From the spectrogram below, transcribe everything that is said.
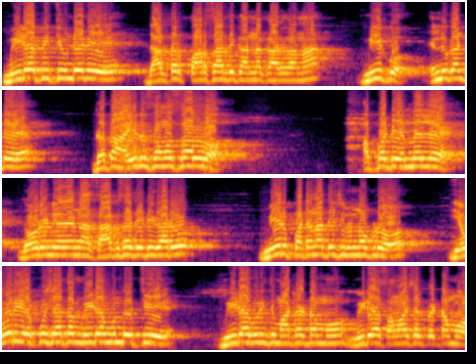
మీడియా పిచ్చి ఉండేది డాక్టర్ పారసారథి అన్న కాదు మీకు. ఎందుకంటే గత ఐదు సంవత్సరాల్లో అప్పటి ఎమ్మెల్యే గౌరవనీయులైన సాంబశివరెడ్డి రెడ్డి గారు మీరు పట్టణాధ్యక్షులు ఉన్నప్పుడు ఎవరు ఎక్కువ శాతం మీడియా ముందు వచ్చి మీడియా గురించి మాట్లాడటము మీడియా సమావేశాలు పెట్టడము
